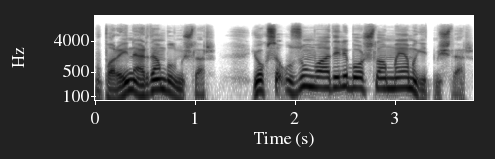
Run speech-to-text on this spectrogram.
Bu parayı nereden bulmuşlar? Yoksa uzun vadeli borçlanmaya mı gitmişler?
